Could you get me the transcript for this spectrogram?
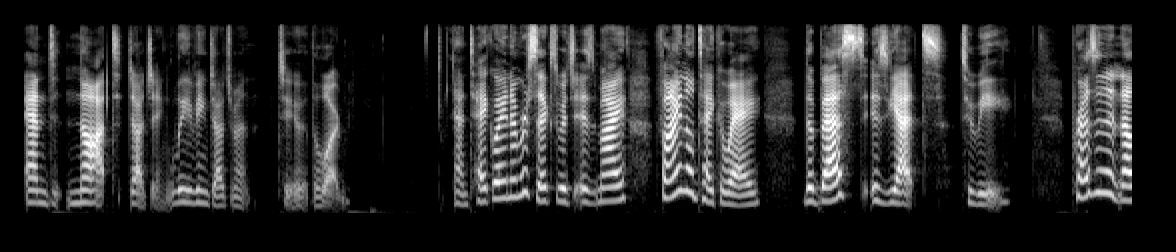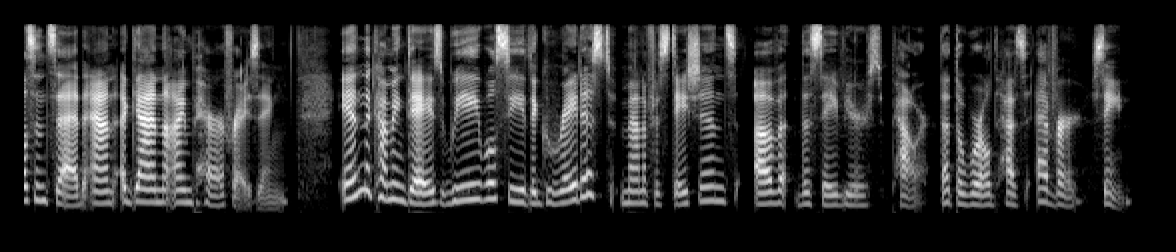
and not judging, leaving judgment to the Lord. And takeaway number six, which is my final takeaway the best is yet to be. President Nelson said, and again, I'm paraphrasing In the coming days, we will see the greatest manifestations of the Savior's power that the world has ever seen.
